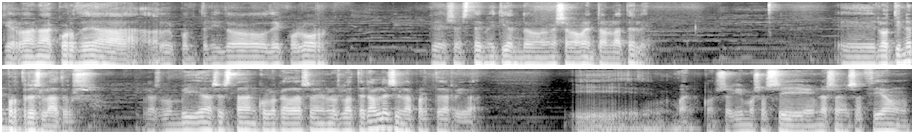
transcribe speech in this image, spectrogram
que van acorde al contenido de color que se esté emitiendo en ese momento en la tele. Eh, lo tiene por tres lados. Las bombillas están colocadas en los laterales y en la parte de arriba. Y bueno, conseguimos así una sensación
